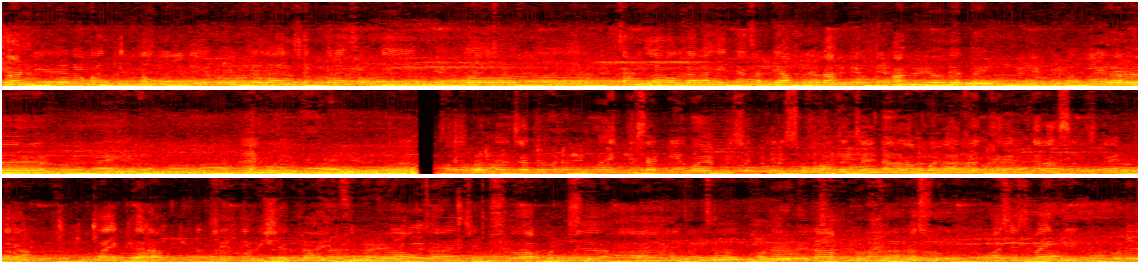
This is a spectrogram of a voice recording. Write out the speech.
जॉन डिअर नामांकित कंपनीने बनवलेला आहे. शेतकऱ्यांसाठी एक चांगला अवजार आहे. त्यासाठी आपल्याला हा व्हिडिओ देतोय. तर प्रकारच्या नवनवीन माहितीसाठी होय मी शेतकरी समूहाचं चॅनल आपण आजच जॉईन करा सबस्क्राईब करा लाईक करा. शेतीविषयक नवीन व्हिडिओ अवजारांचे व्हिडिओ आपण अपलोड करत असू अशीच माहिती इथून पुढे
